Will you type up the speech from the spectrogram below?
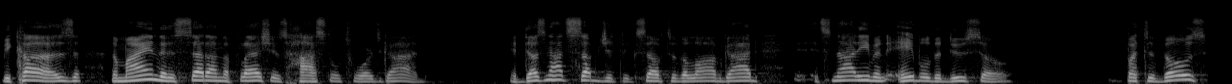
Because the mind that is set on the flesh is hostile towards God. It does not subject itself to the law of God. It's not even able to do so. But to those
